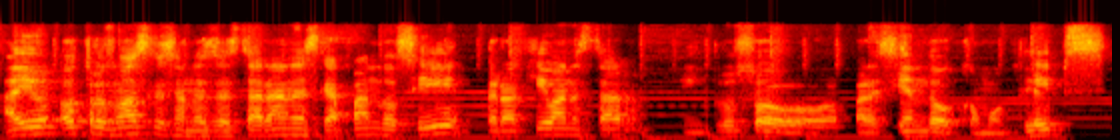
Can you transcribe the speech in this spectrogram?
Hay otros más que se nos estarán escapando, sí, pero aquí van a estar incluso apareciendo como clips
